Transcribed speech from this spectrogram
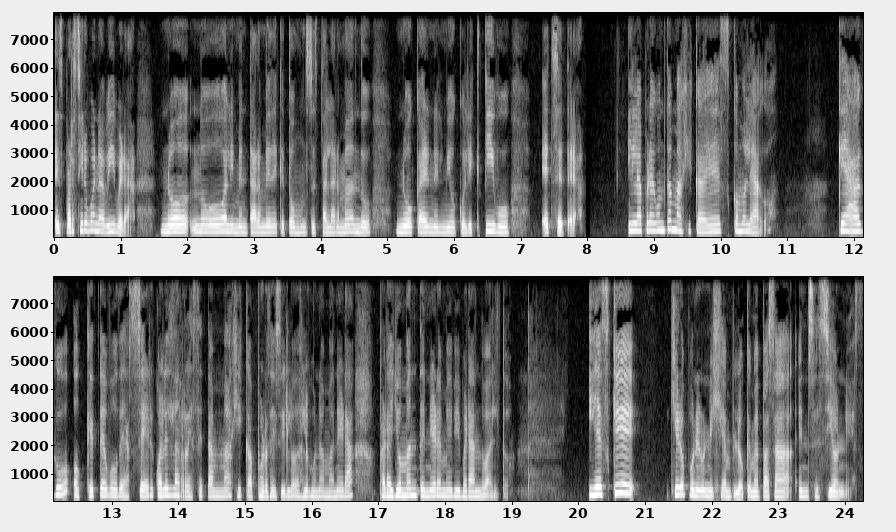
esparcir buena vibra, no, no alimentarme de que todo el mundo se está alarmando, no caer en el mío colectivo, etc. Y la pregunta mágica es, ¿cómo le hago? ¿Qué hago o qué debo de hacer? ¿Cuál es la receta mágica, por decirlo de alguna manera, para yo mantenerme vibrando alto? Y es que quiero poner un ejemplo que me pasa en sesiones,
